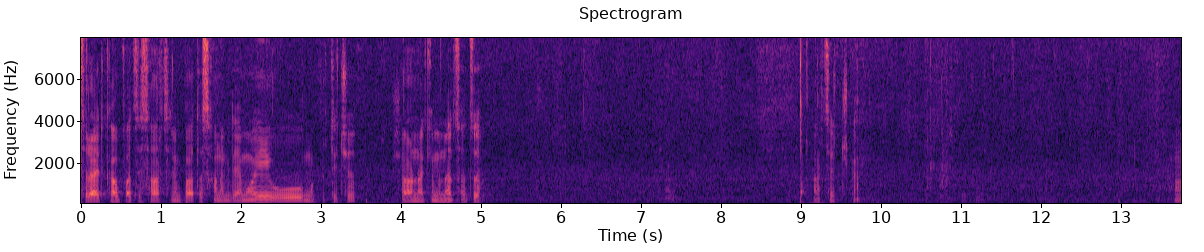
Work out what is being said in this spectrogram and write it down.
սրա հետ կապված այս հարցերին պատասխանենք դեմոյի ու մկրտիչը շարունակի մնացածը։ Հարցեր չկան։ Հա։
